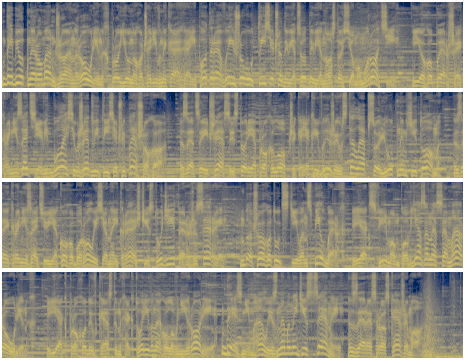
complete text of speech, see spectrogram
Дебютний роман Джоан Роулінг про юного чарівника Гаррі Поттера вийшов у 1997 році. Його перша екранізація відбулася вже 2001-го. За цей час історія про хлопчика, який вижив, стала абсолютним хітом, за екранізацію якого боролися найкращі студії та режисери. До чого тут Стівен Спілберг? Як з фільмом пов'язана сама Роулінг? Як проходив кастинг акторів на головній ролі, де знімали знамениті сцени? Зараз розкажемо.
